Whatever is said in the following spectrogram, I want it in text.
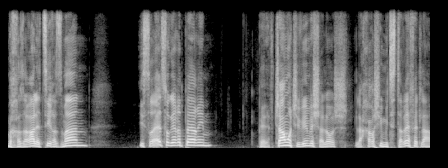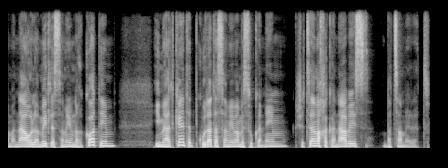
בחזרה לציר הזמן, ישראל סוגרת פערים. ב-1973, לאחר שהיא מצטרפת לאמנה העולמית לסמים נרקוטיים, היא מעדכנת את פקודת הסמים המסוכנים, שצמח הקנאביס בצמרת.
